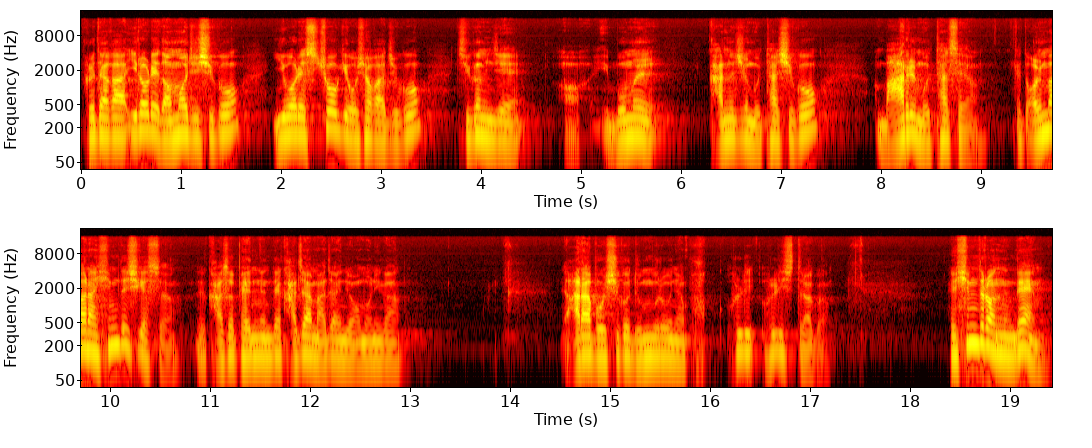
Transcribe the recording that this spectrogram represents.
그러다가 1월에 넘어지시고 2월에 스트로크가 오셔가지고 지금 이제 어, 몸을 가누질 못하시고 말을 못하세요. 얼마나 힘드시겠어요. 가서 뵀는데 가자마자 이제 어머니가 알아보시고 눈물을 그냥 푹 흘리, 흘리시더라고요. 힘들었는데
